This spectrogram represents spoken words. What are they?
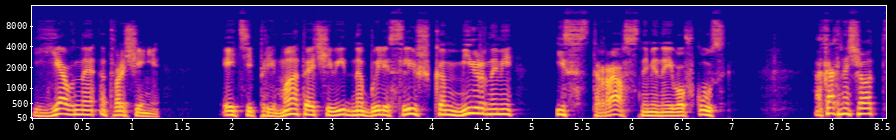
явное отвращение. Эти приматы, очевидно, были слишком мирными – и страстными на его вкус. А как насчет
